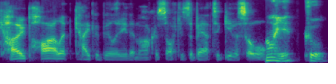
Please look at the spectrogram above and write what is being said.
co-pilot capability that Microsoft is about to give us all. Oh yeah, cool.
